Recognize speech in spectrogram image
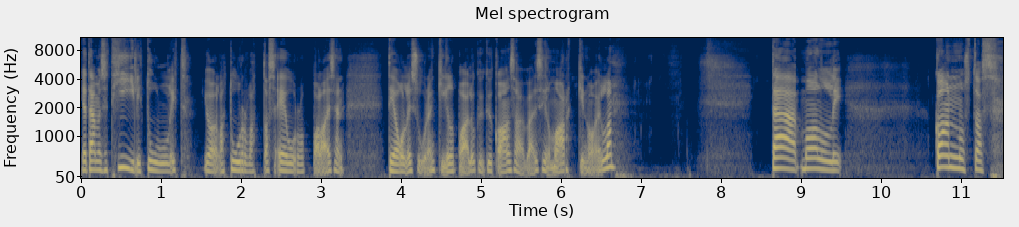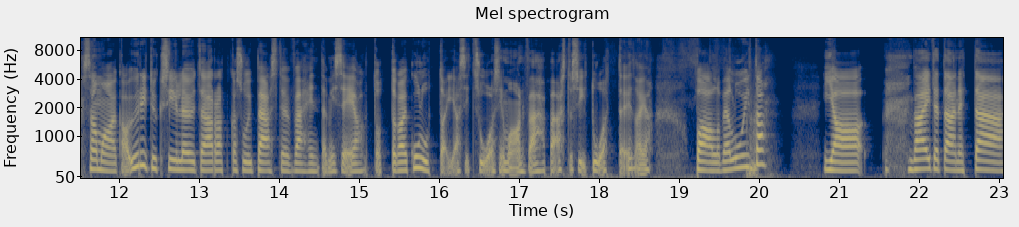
Ja tämmöiset hiilitullit, joilla turvattaisiin eurooppalaisen teollisuuden kilpailukyky kansainvälisillä markkinoilla. Tämä malli kannustaisi samaan aikaan yrityksiä löytää ratkaisuja päästöjen vähentämiseen ja totta kai kuluttajia sit suosimaan vähäpäästöisiä tuotteita ja palveluita. Ja väitetään, että tämä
